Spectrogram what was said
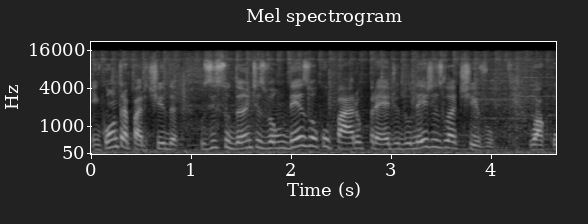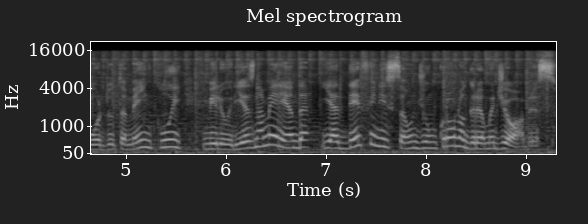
Em contrapartida, os estudantes vão desocupar o prédio do Legislativo. O acordo também inclui melhorias na merenda e a definição de um cronograma de obras.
